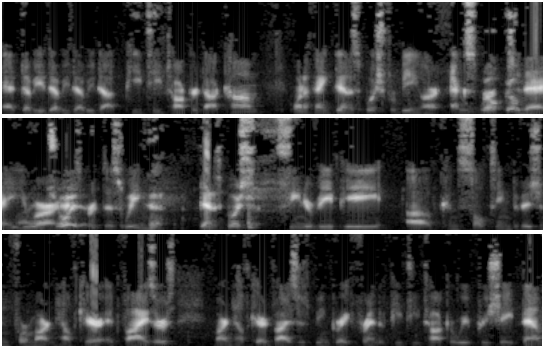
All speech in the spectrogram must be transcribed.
at www.pttalker.com. I want to thank Dennis Bush for being our expert today. You I were our enjoyed it. expert this week. Dennis Bush, Senior VP of Consulting Division for Martin Healthcare Advisors. Martin Healthcare Advisors being a great friend of PT Talker. We appreciate them.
